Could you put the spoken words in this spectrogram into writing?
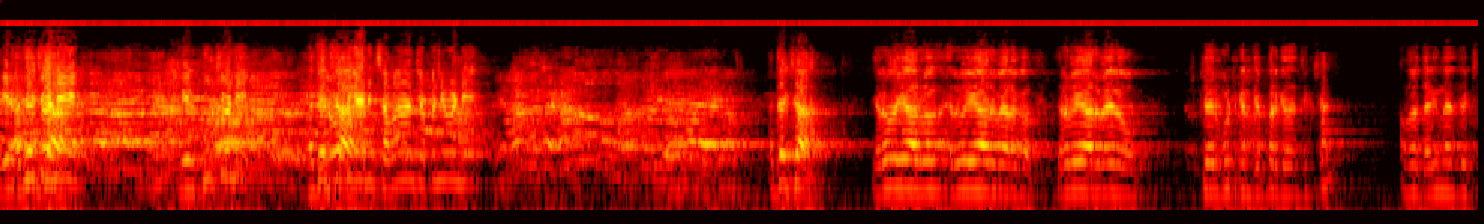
మీరు అధ్యక్ష. కూర్చోండి మీరు కూర్చోండి. అధ్యక్ష. సమాధానం చెప్పనివ్వండి. అధ్యక్ష ఇరవై ఆరు ఇరవై ఆరు వేలకు ఇరవై ఆరు వేలు స్క్వేర్ ఫుట్ కింద చెప్పారు కదా అధ్యక్ష? అందులో జరిగింది అధ్యక్ష?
